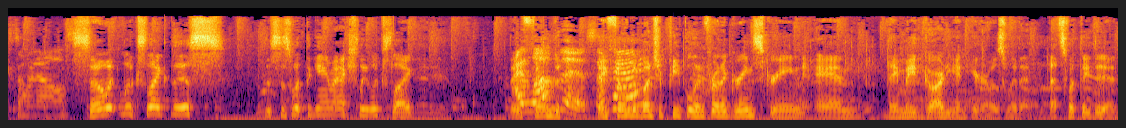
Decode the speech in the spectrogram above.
pick someone else. So it looks like this. This is what the game actually looks like. They I love filmed, this, They filmed a bunch of people in front of green screen, and they made Guardian heroes with it. That's what they did.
